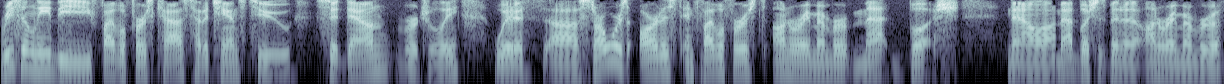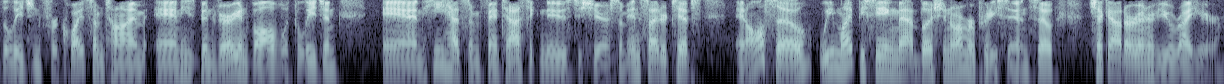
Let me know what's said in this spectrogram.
Recently, the 501st cast had a chance to sit down virtually with uh, Star Wars artist and 501st honorary member Matt Bush. Now, uh, Matt Bush has been an honorary member of the Legion for quite some time, and he's been very involved with the Legion. And he has some fantastic news to share, some insider tips, and also we might be seeing Matt Bush in armor pretty soon. So check out our interview right here.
